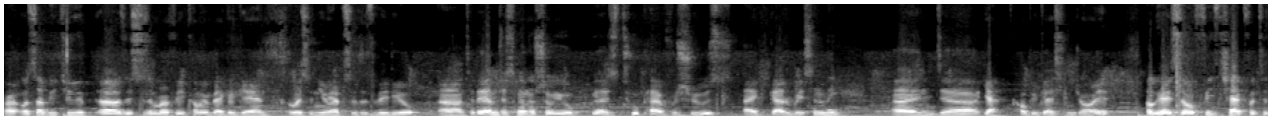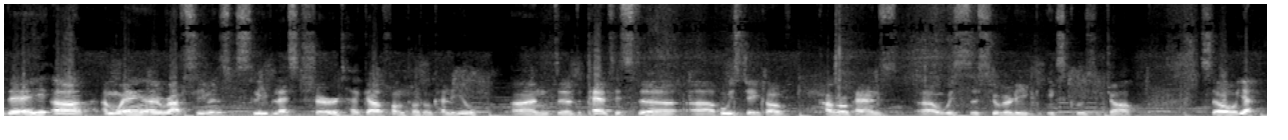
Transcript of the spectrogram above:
Alright, what's up YouTube? Uh, this is Murphy coming back again with a new episode of this video. Uh, today I'm just gonna show you guys two pair of shoes I got recently. And uh, yeah, hope you guys enjoy it. Okay, so fit check for today. Uh, I'm wearing a Raf Simons sleeveless shirt I got from Totokaelo. And uh, the pants is the uh, Who is Jacob cargo pants with the Super League exclusive job. So yeah.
